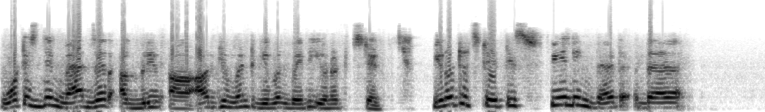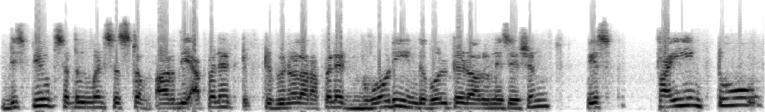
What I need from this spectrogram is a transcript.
What is the major uh, argument given by the United States? United States is feeling that the dispute settlement system or the appellate tribunal or appellate body in the World Trade Organization is trying to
